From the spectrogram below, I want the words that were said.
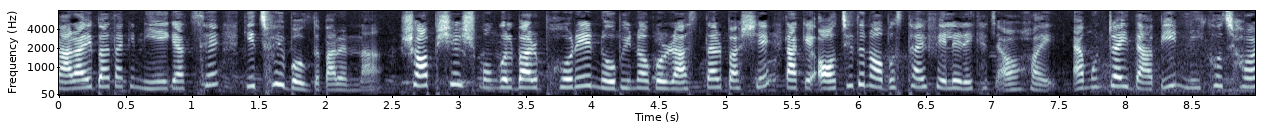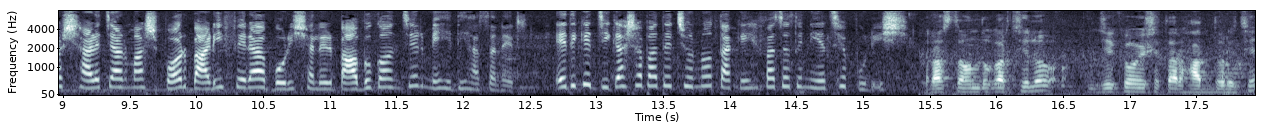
কারাই বা তাকে নিয়ে গেছে কিছুই বলতে পারেন না। সবশেষ মঙ্গলবার ভোরে নবীনগর রাস্তার পাশে তাকে অচেতন অবস্থায় ফেলে রেখে যাওয়া হয়। এমনটাই দাবি নিখোঁজ হওয়ার সাড়ে চার মাস পর বাড়ি ফেরা বরিশালের বাবুগঞ্জের মেহেদি হাসানের। এদিকে জিজ্ঞাসাবাদের জন্য তাকে হেফাজতে নিয়েছে পুলিশ। রাস্তা অন্ধকার ছিল, যে কেউ এসে তার হাত ধরেছে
